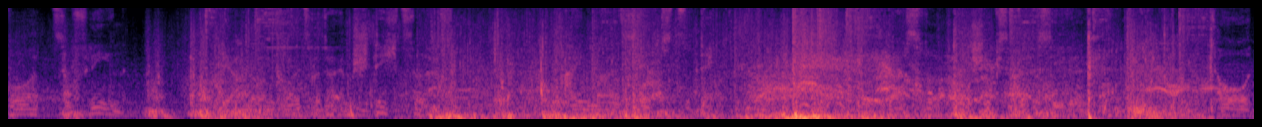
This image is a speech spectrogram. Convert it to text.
vor, zu fliehen. Die anderen Kreuzritter im Stich zu lassen. Einmal selbst zu denken. Das wird mein Schicksal besiegeln. Tod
